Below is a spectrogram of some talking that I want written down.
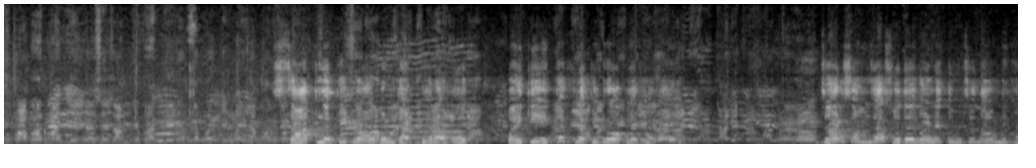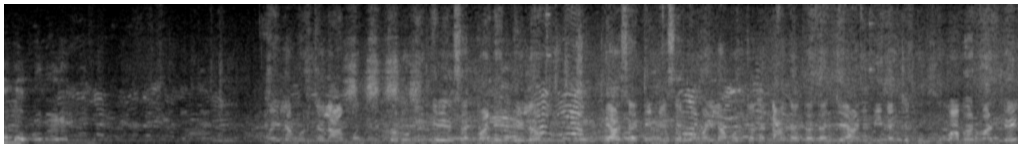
खूप आभार मानते. तसेच आमचे भारतीय जनता पार्टी महिला सात लकी ड्रॉ आपण काढणार आहोत. पैकी एकच लकी ड्रॉ आपल्या झाला आहे. जर समजा सुदैवाने तुमचं नाव निघालं. महिला मोर्चाला आमंत्रित करून इथे सन्मानित केलं. त्यासाठी मी सर्व महिला मोर्चाकडनं आकाशदादांचे आणि मीनाचे खूप खूप आभार मानते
